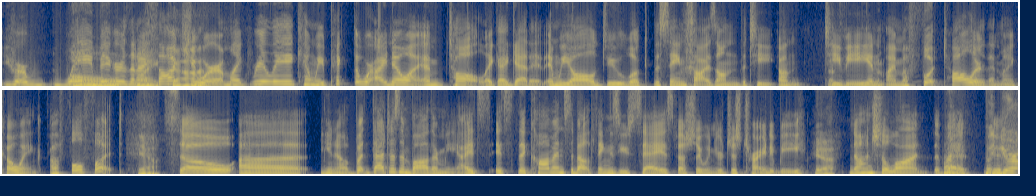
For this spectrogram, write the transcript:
You're way Oh bigger than I thought God. you were. I'm like, really? Can we pick the word? I know I am tall. Like I get it. And we all do look the same size on the t- on TV and I'm a foot taller than my co-anchor, a full foot. Yeah. So, uh, you know, but that doesn't bother me. It's it's the comments about things you say, especially when you're just trying to be Yeah. nonchalant. But, Right. But you're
